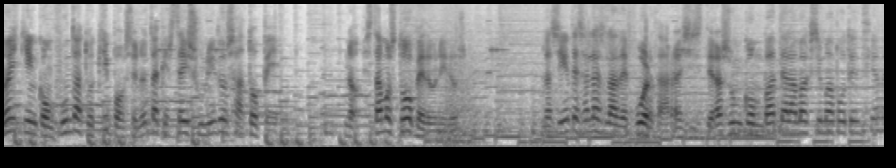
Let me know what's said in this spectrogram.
No hay quien confunda a tu equipo, se nota que estáis unidos a tope. No, estamos tope de unidos. La siguiente sala es la de fuerza. ¿Resistirás un combate a la máxima potencia?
